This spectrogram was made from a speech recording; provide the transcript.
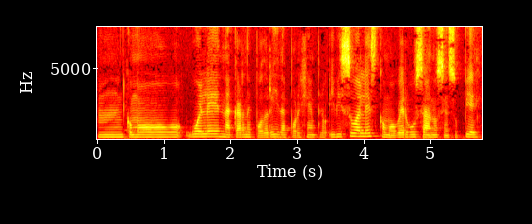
mm, como huelen a carne podrida, por ejemplo, y visuales como ver gusanos en su piel.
